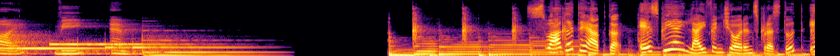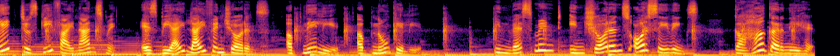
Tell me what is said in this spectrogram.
I वी एम स्वागत है आपका S B I life insurance प्रस्तुत एक चुस्की फाइनेंस में। S B I life insurance अपने लिए, अपनों के लिए। इन्वेस्टमेंट इंश्योरेंस और सेविंग्स कहाँ करनी है?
